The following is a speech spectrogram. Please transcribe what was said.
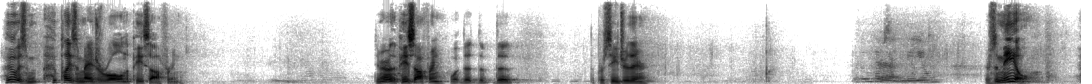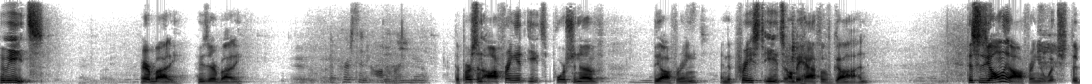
Who, is, who plays a major role in the peace offering? Do you remember the peace offering? What the, the, the, the procedure there? Isn't there a meal? There's a meal. Who eats? Everybody. Who's everybody? The person offering it. The person offering it eats portion of the offering, and the priest eats on behalf of God. This is the only offering in which the,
